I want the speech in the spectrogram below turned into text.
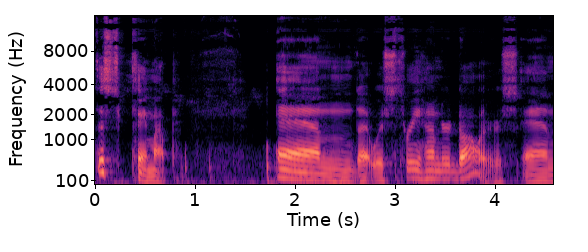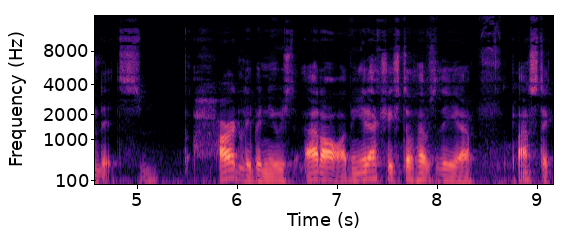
this came up. And that was $300 and it's hardly been used at all. I mean, it actually still has the uh, plastic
